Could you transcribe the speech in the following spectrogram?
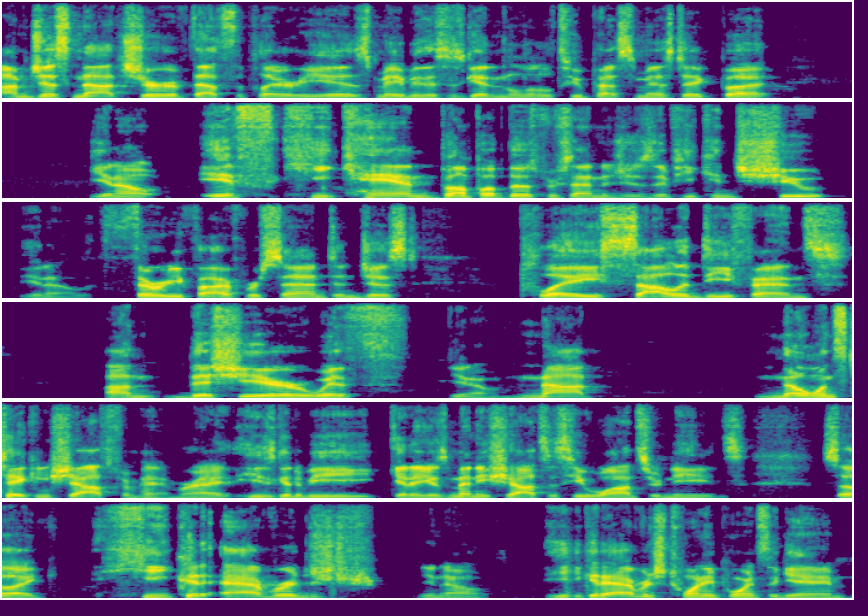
I'm just not sure if that's the player he is. Maybe this is getting a little too pessimistic, but you know, if he can bump up those percentages, if he can shoot, you know, 35% and just play solid defense on this year with, you know, not no one's taking shots from him, right? He's going to be getting as many shots as he wants or needs. So like he could average, you know, he could average 20 points a game.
